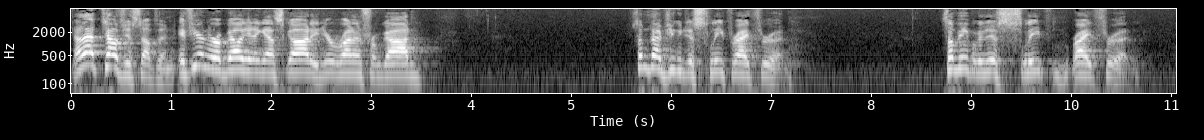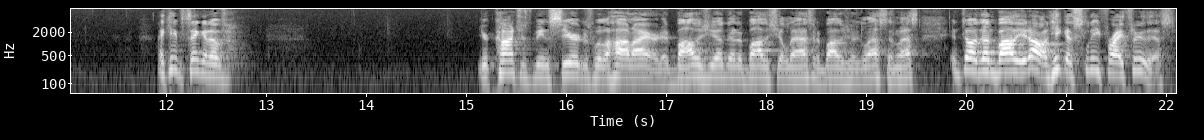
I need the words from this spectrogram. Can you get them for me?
Now that tells you something. If you're in rebellion against God and you're running from God, sometimes you can just sleep right through it. Some people can just sleep right through it. I keep thinking of your conscience being seared with a hot iron. It bothers you, then it bothers you less, and it bothers you less and less, until it doesn't bother you at all. And he can sleep right through this.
